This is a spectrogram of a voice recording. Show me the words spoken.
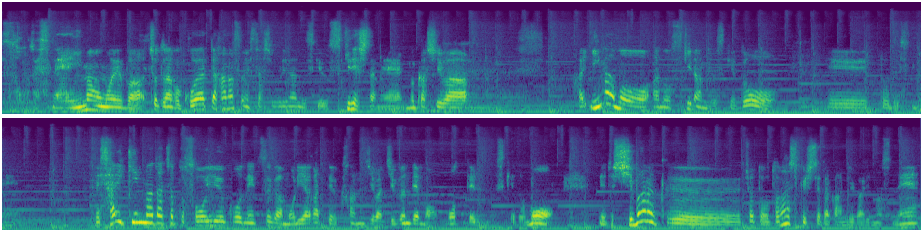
そうですね今思えばちょっとなんかこうやって話すの久しぶりなんですけど好きでしたね昔は。はい、今もあの好きなんですけど、えー、っとですね、で最近またちょっとそういうこう熱が盛り上がってる感じは自分でも持ってるんですけども、えー、としばらくちょっとおとなしくしてた感じがありますね。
